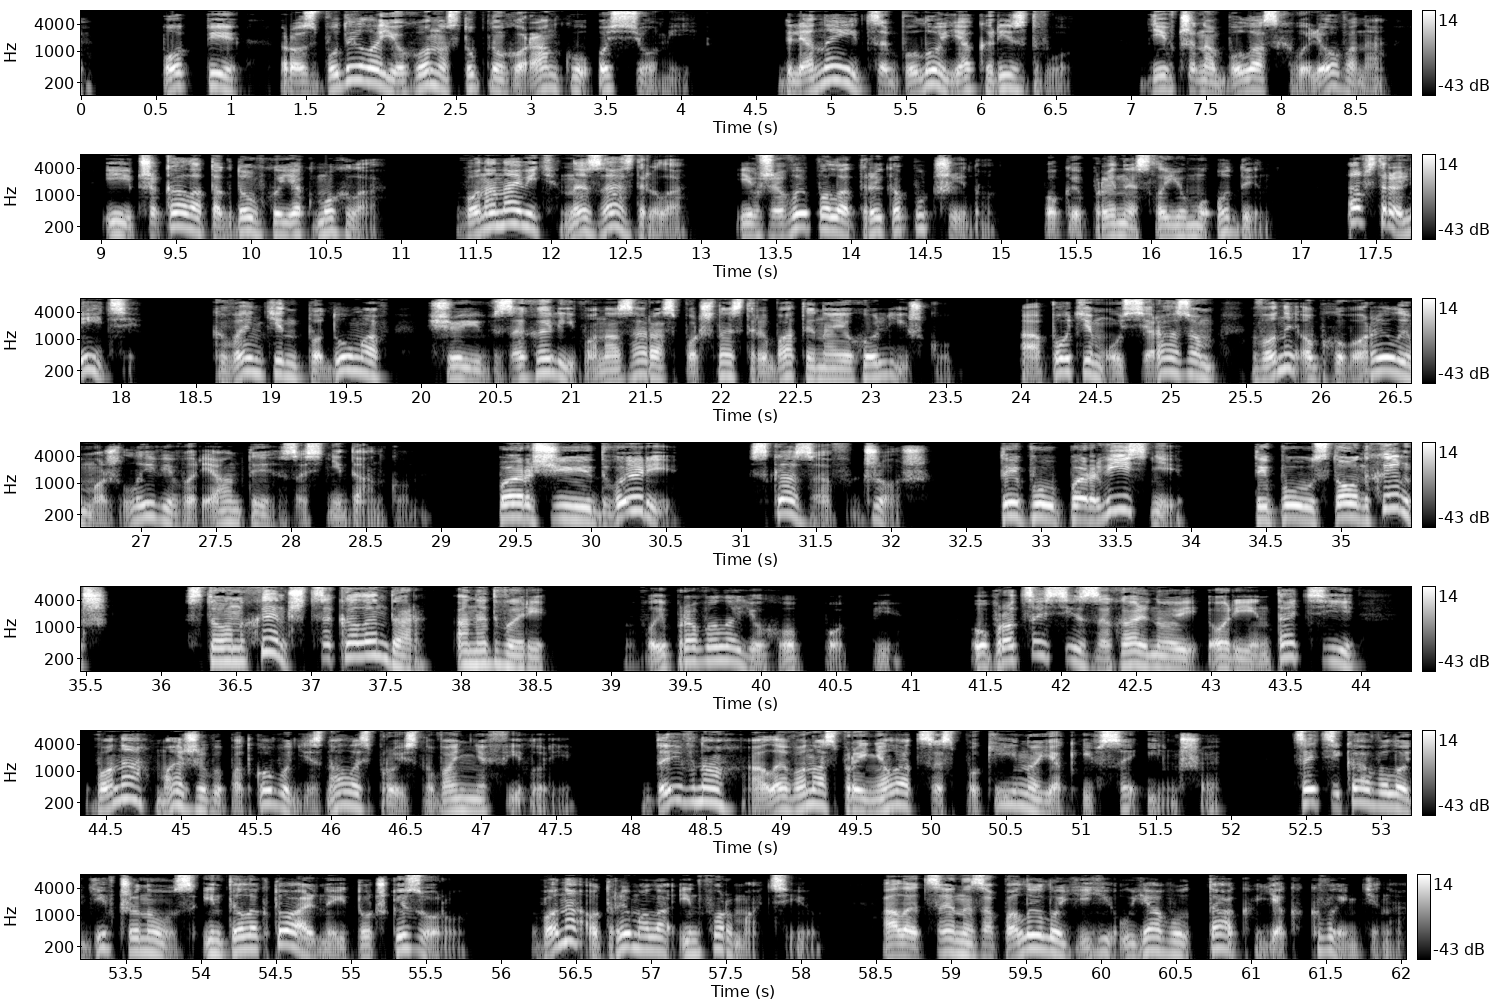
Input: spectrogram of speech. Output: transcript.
Поппі розбудила його наступного ранку о сьомій. Для неї це було як різдво. Дівчина була схвильована і чекала так довго, як могла. Вона навіть не заздрила і вже випила три капучино, поки принесла йому один. Австралійці. Квентін подумав, що і взагалі вона зараз почне стрибати на його ліжку, а потім усі разом вони обговорили можливі варіанти за сніданком. Перші двері, сказав Джош. Типу, первісні? Типу, Стоунхендж? Стоунхендж це календар, а не двері, виправила його Поппі. У процесі загальної орієнтації вона майже випадково дізналась про існування Філорі. Дивно, але вона сприйняла це спокійно, як і все інше. Це цікавило дівчину з інтелектуальної точки зору. Вона отримала інформацію, але це не запалило її уяву так, як Квентіна.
